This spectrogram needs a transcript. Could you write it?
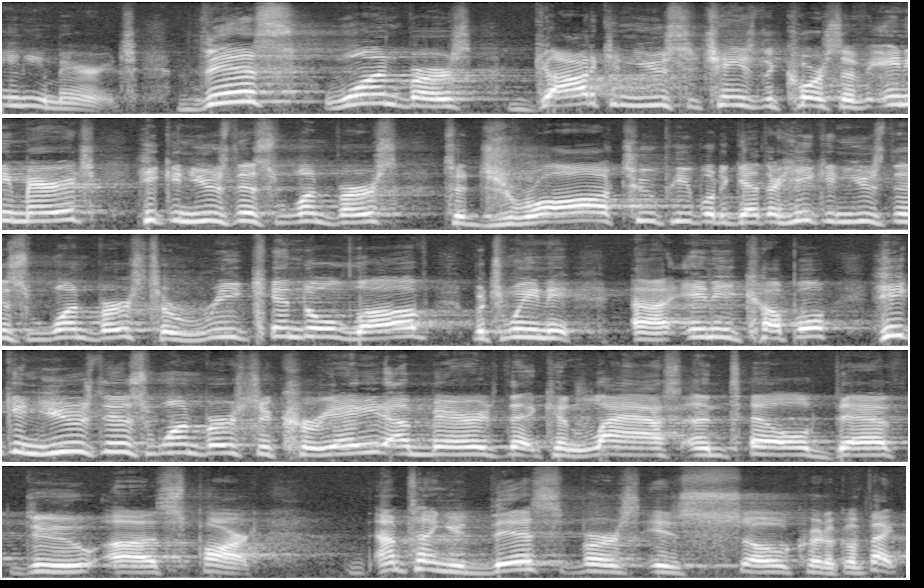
any marriage. This one verse, God can use to change the course of any marriage. He can use this one verse to draw two people together. He can use this one verse to rekindle love between uh, any couple. He can use this one verse to create a marriage that can last until death do us part. I'm telling you, this verse is so critical. In fact,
